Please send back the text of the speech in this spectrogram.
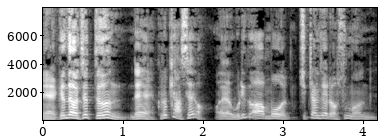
예, 근데 어쨌든 네 그렇게 하세요. 예, 우리가 뭐 직장 자리 없으면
